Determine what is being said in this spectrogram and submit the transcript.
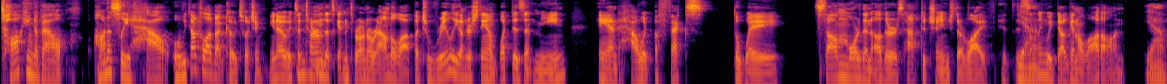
talking about honestly how well we talked a lot about code switching. You know, it's a mm-hmm. term that's getting thrown around a lot, but to really understand what does it mean and how it affects the way some more than others have to change their life. It, it's yeah. something we dug in a lot on. Yeah.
